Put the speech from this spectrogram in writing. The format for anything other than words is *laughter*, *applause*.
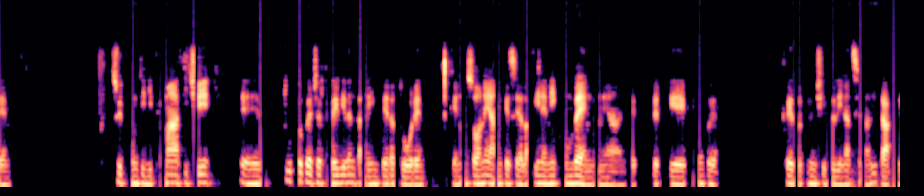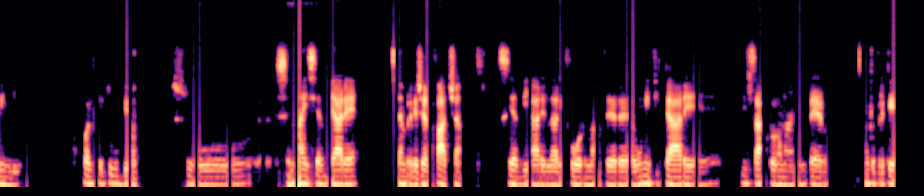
sui punti diplomatici, eh, tutto per cercare di diventare imperatore, che non so neanche se alla fine mi convenga neanche, perché comunque credo al principio di nazionalità, quindi ho qualche dubbio su se mai si avviare, sempre che ce la faccia, si avviare la riforma per unificare il Sacro Romano Impero, anche perché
